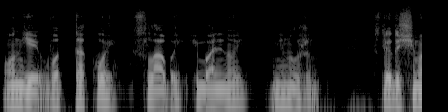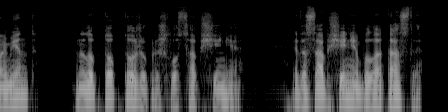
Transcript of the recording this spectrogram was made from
Он ей вот такой, слабый и больной, не нужен. В следующий момент на лэптоп тоже пришло сообщение. Это сообщение было от Асты,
